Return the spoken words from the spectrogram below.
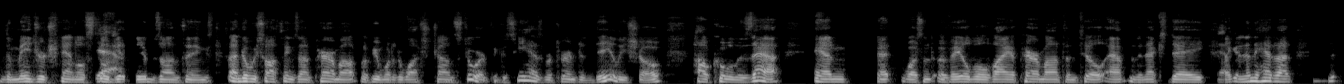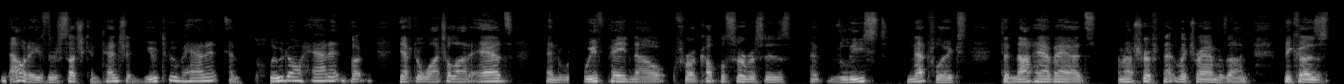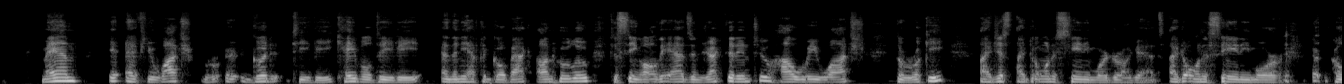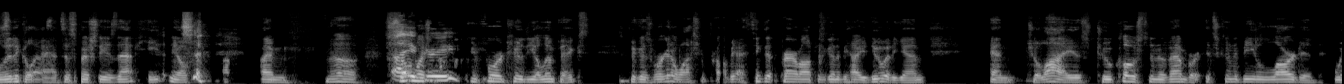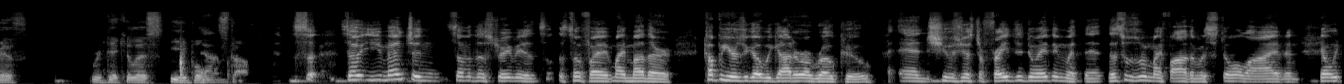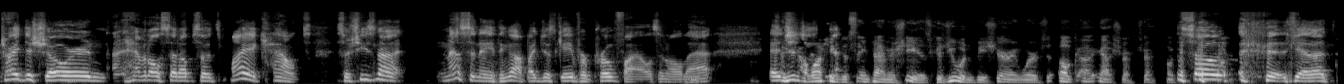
the major channels still yeah. get dibs on things. I know we saw things on Paramount, but we wanted to watch Jon Stewart because he has returned to the Daily Show. How cool is that? And it wasn't available via Paramount until after the next day. Yep. Like, and then they had a, nowadays there's such contention. YouTube had it and Pluto had it, but you have to watch a lot of ads. And we've paid now for a couple services, at least Netflix, to not have ads. I'm not sure if Netflix or Amazon, because man, if you watch good TV, cable TV, and then you have to go back on Hulu to seeing all the ads injected into how we watch The Rookie, I just I don't want to see any more drug ads. I don't want to see any more political ads, especially as that heat. You know, I'm uh, so much looking forward to the Olympics because we're going to watch it probably. I think that Paramount is going to be how you do it again, and July is too close to November. It's going to be larded with ridiculous, evil yeah. stuff so so you mentioned some of the streaming it's so funny. My mother a couple years ago we got her a roku and she was just afraid to do anything with it. This was when my father was still alive and you know we tried to show her and I have it all set up so it's my account so she's not messing anything up. I just gave her profiles and all mm-hmm. And you're not watching at the same time as she is because you wouldn't be sharing words. Oh, uh, yeah, sure, sure. Okay. So, yeah, that.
